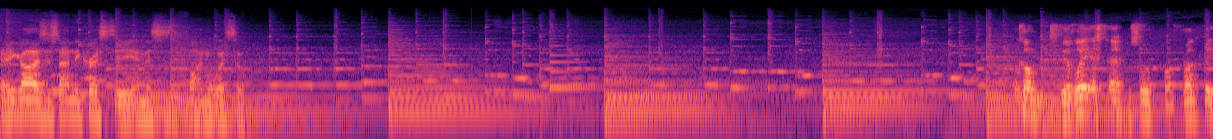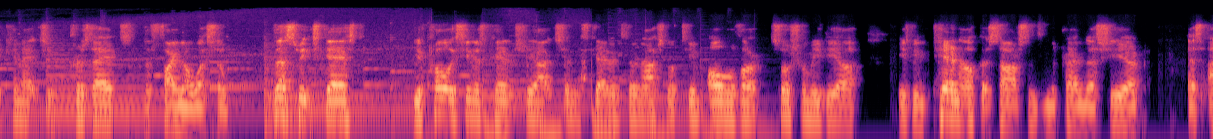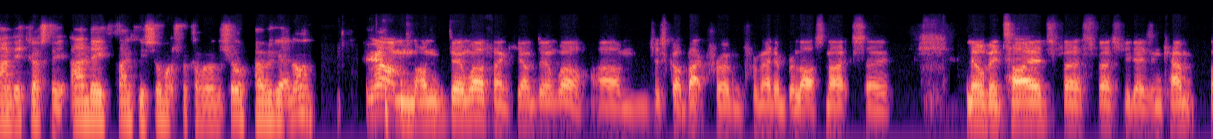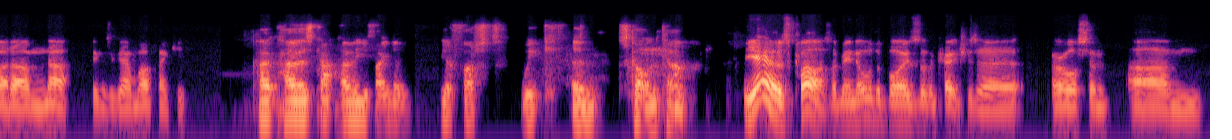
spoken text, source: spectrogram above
Hey guys, it's Andy Christie, and this is the final whistle. Welcome to the latest episode of Rugby Connection presents The Final Whistle. This week's guest, you've probably seen his parents' reactions getting into the national team all over social media. He's been tearing up at Saracens in the Prem this year. It's Andy Christie. Andy, thank you so much for coming on the show. How are we getting on? Yeah, I'm, I'm doing well, thank you. I'm doing well. Um, just got back from, from Edinburgh last night, so a little bit tired first first few days in camp, but um, no, things are going well, thank you. How how is how are you finding your first week in Scotland camp? Yeah, it was class. I mean, all the boys, all the coaches are are awesome. Um,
